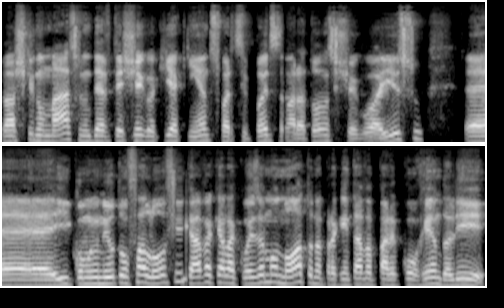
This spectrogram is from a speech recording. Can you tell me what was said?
Eu acho que no máximo deve ter chegado aqui a 500 participantes da maratona, se chegou a isso. É, e como o Newton falou, ficava aquela coisa monótona para quem estava correndo ali,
